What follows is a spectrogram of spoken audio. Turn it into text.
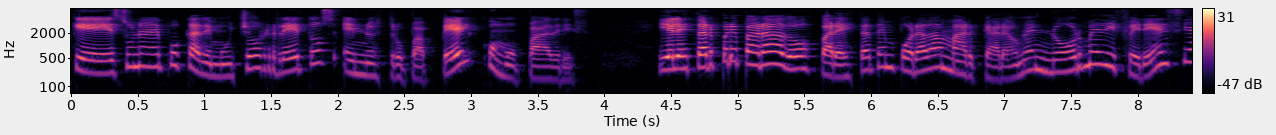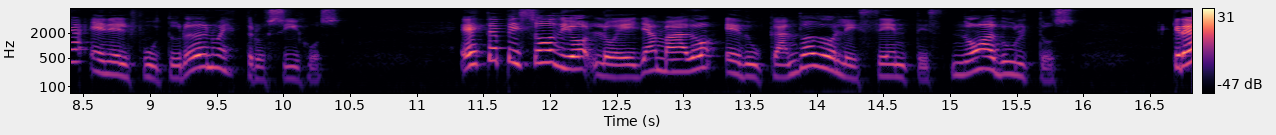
que es una época de muchos retos en nuestro papel como padres. Y el estar preparados para esta temporada marcará una enorme diferencia en el futuro de nuestros hijos. Este episodio lo he llamado Educando adolescentes, no adultos, Creo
